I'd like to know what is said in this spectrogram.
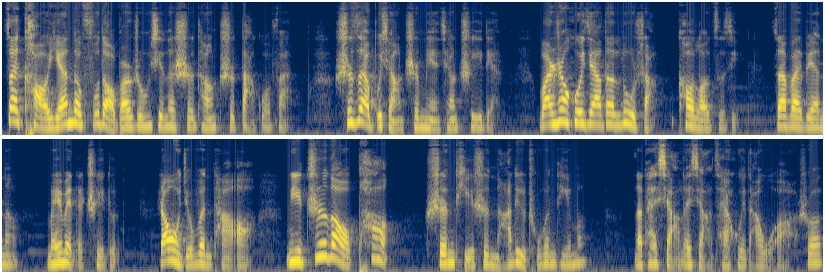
在考研的辅导班中心的食堂吃大锅饭。实在不想吃，勉强吃一点。晚上回家的路上犒劳自己，在外边呢美美的吃一顿。然后我就问他啊，你知道胖身体是哪里出问题吗？那他想了想，才回答我啊，说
